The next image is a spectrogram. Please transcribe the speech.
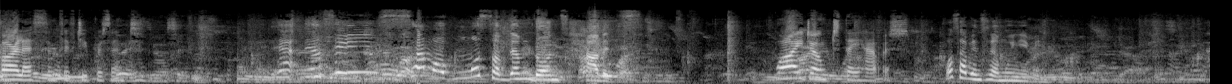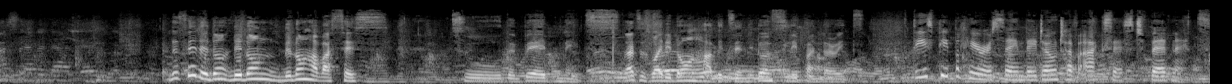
far less than 50%. They are, they are saying some of, most of them don't have it. Why don't they have it? What's happened to when you They say they don't, they don't, they don't have access to the bed mates. That is why they don't have it and they don't sleep under it. These people here are saying they don't have access to bed nets.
